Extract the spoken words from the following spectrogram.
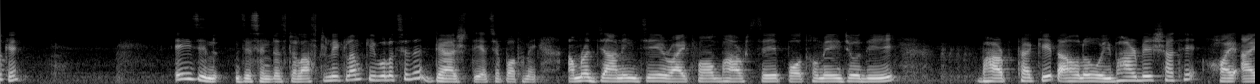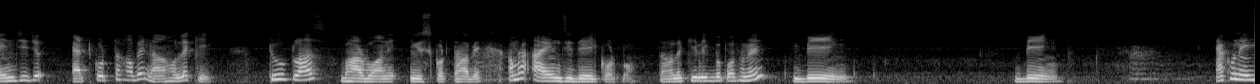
Okay এই যে যে সেন্টেন্সটা লাস্টে লিখলাম, কি বলেছে যে ড্যাশ দিয়েছে প্রথমেই। আমরা জানি যে রাইট ফর্ম ভার্বসে প্রথমেই যদি ভার্ব থাকে, তাহলে ওই ভার্বের সাথে হয় আইএনজি অ্যাড করতে হবে, না হলে কি? To plus verb one use করতে হবে। আমরা আইএনজি দিয়েই করব। তাহলে কি লিখব প্রথমে? বিং বিং এখন এই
